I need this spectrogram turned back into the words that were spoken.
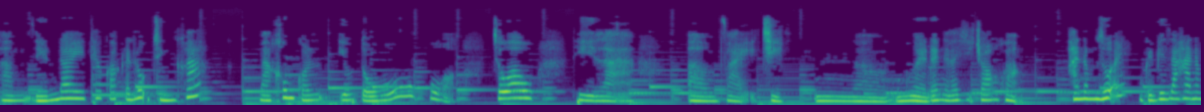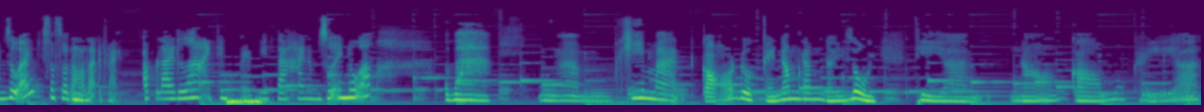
um, đến đây theo các cái lộ trình khác mà không có yếu tố của châu Âu thì là uh, phải chỉ uh, người đây người ta chỉ cho khoảng hai năm rưỡi một cái visa hai năm rưỡi sau sau đó ừ. lại phải apply lại thêm một cái visa hai năm rưỡi nữa và khi mà có được cái 5 năm đấy rồi thì uh, nó có một cái uh,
